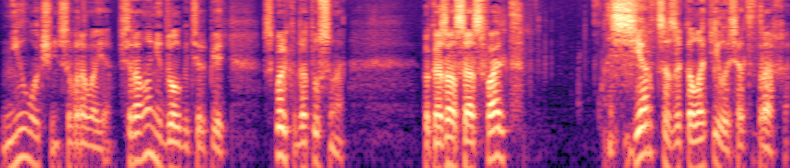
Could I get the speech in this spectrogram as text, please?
«Не очень», — соврала я. «Все равно недолго терпеть. Сколько до Тусона?» Показался асфальт. Сердце заколотилось от страха.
